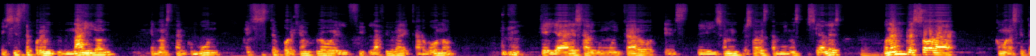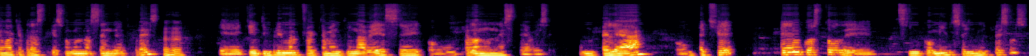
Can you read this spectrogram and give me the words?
Existe, por ejemplo, nylon, que no es tan común. Existe, por ejemplo, el, la fibra de carbono, que ya es algo muy caro, este, y son impresoras también especiales. Una impresora como las que tengo aquí atrás, que son unas Sender 3, eh, que te imprimen perfectamente un ABS o un, perdón, un este ABS, un PLA o un PETG, tiene un costo de 5 mil, 6 mil pesos.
